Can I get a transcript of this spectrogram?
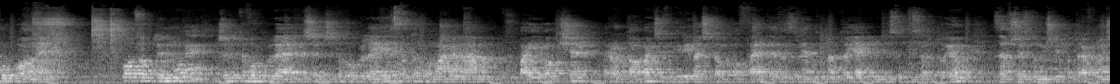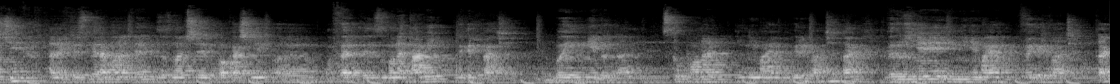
Kupony. Po co tym mówię? Żeby to w ogóle, że, że to w ogóle jest, bo to pomaga nam w buyboxie rotować, wygrywać tą ofertę ze względu na to, jak ludzie sobie sortują. Zawsze jest domyślnie po trafności, ale jak ktoś zbiera monety, to znaczy pokaż mi e, oferty z monetami, wygrywacie. Bo inni nie dodali. Z kuponem inni mają, wygrywacie, tak? Wyróżnienie inni nie mają, wygrywacie, tak?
